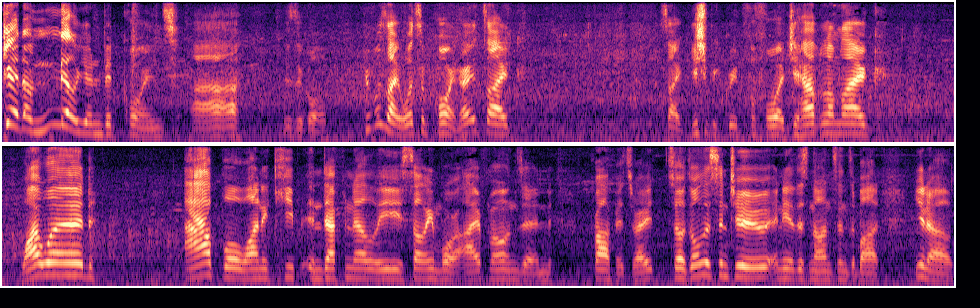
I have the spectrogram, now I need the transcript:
get a million Bitcoins. Uh, is the goal. People's like, what's the point, right? It's like, it's like, you should be grateful for what you have. And I'm like, why would Apple want to keep indefinitely selling more iPhones and profits, right? So don't listen to any of this nonsense about, you know,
